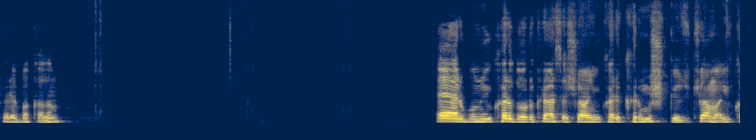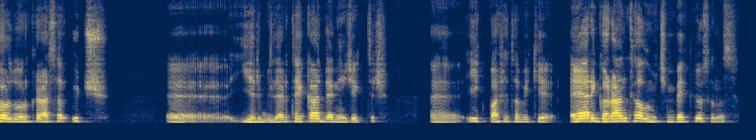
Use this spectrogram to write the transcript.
şöyle bakalım. Eğer bunu yukarı doğru kırarsa şu an yukarı kırmış gözüküyor ama yukarı doğru kırarsa 3 e, 20'leri tekrar deneyecektir. E, ilk başta tabii ki eğer garanti alım için bekliyorsanız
